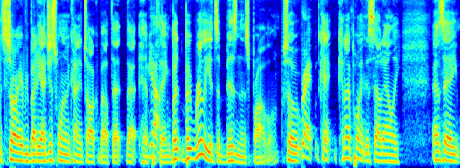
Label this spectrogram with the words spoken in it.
sorry everybody, I just wanted to kind of talk about that that HIPAA yeah. thing, but but really it's a business problem. So right. can can I point this out, Ally? As a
